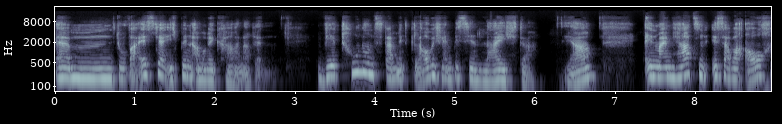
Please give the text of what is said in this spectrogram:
Ähm, du weißt ja, ich bin Amerikanerin. Wir tun uns damit, glaube ich, ein bisschen leichter. Ja, in meinem Herzen ist aber auch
